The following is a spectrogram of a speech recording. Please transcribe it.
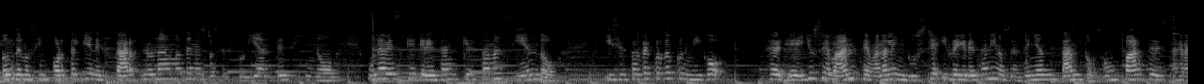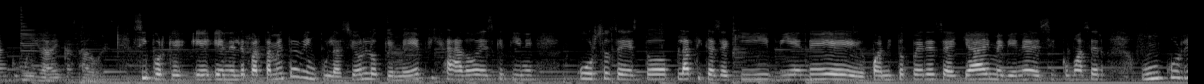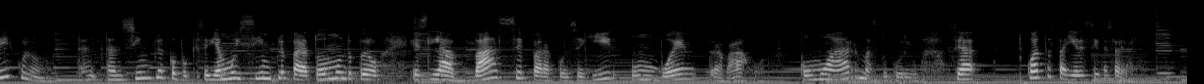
donde nos importa el bienestar no nada más de nuestros estudiantes, sino una vez que egresan, qué están haciendo. Y si estás de acuerdo conmigo, ellos se van, se van a la industria y regresan y nos enseñan tanto, son parte de esta gran comunidad de cazadores. Sí, porque eh, en el departamento de vinculación lo que me he fijado es que tiene cursos de esto, pláticas de aquí, viene Juanito Pérez de allá y me viene a decir cómo hacer un currículum. Tan, tan simple como que sería muy simple para todo el mundo, pero es la base para conseguir un buen trabajo. ¿Cómo armas tu currículum? O sea, ¿cuántos talleres tienes al año?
